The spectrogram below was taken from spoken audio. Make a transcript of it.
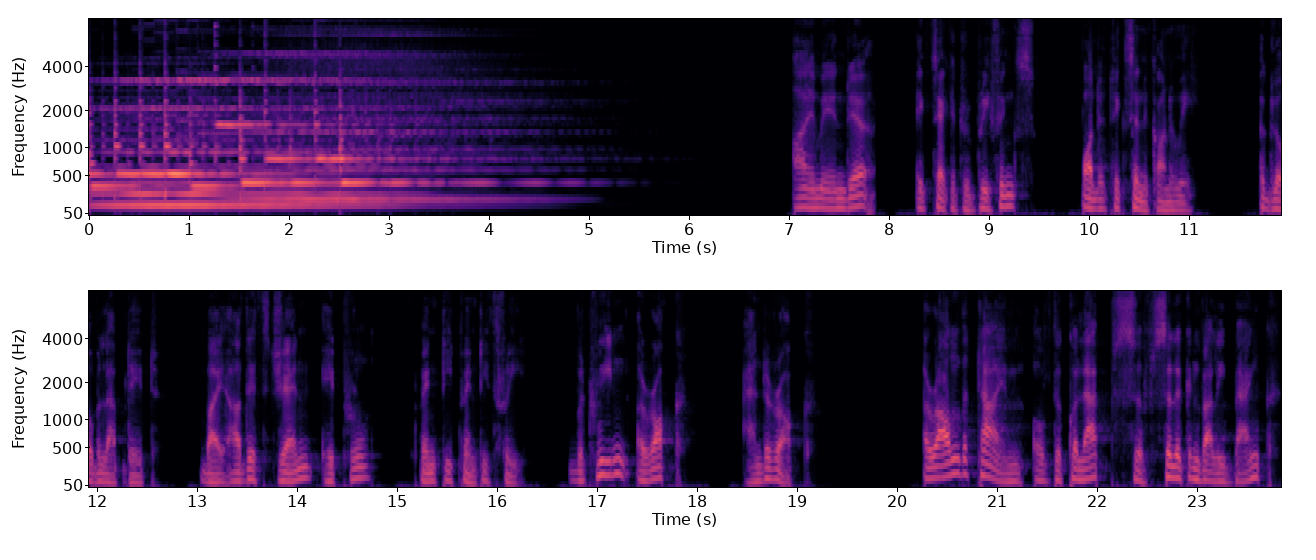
IMA India, Executive Briefings, Politics and Economy, a global update by Adit Jain, April 2023. Between a rock and a rock. Around the time of the collapse of Silicon Valley Bank,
